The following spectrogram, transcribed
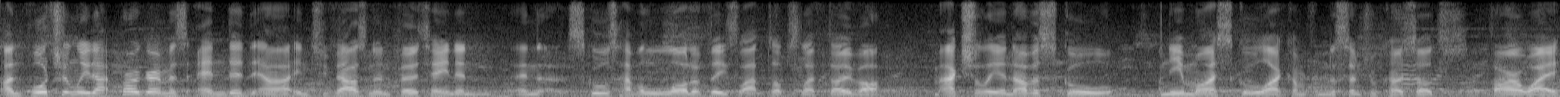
Unfortunately, that program has ended uh, in 2013, and, and schools have a lot of these laptops left over. Actually, another school near my school, I come from the Central Coast, so it's far away,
